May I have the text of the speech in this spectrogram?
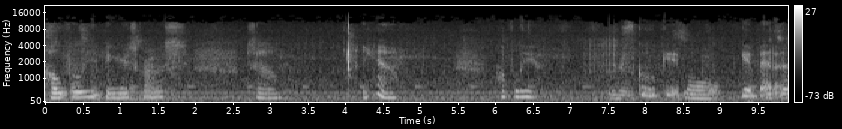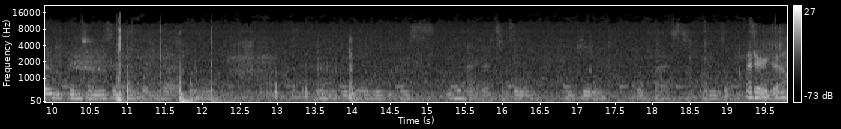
hopefully, fingers crossed. So yeah, hopefully school get So get it better. all depends on the second of that. you know, the because even like that certain it can go fast. Oh, there you go.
